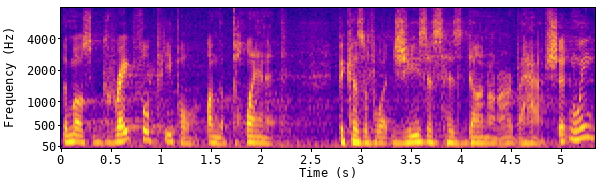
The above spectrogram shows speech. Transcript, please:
the most grateful people on the planet because of what Jesus has done on our behalf, shouldn't we?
